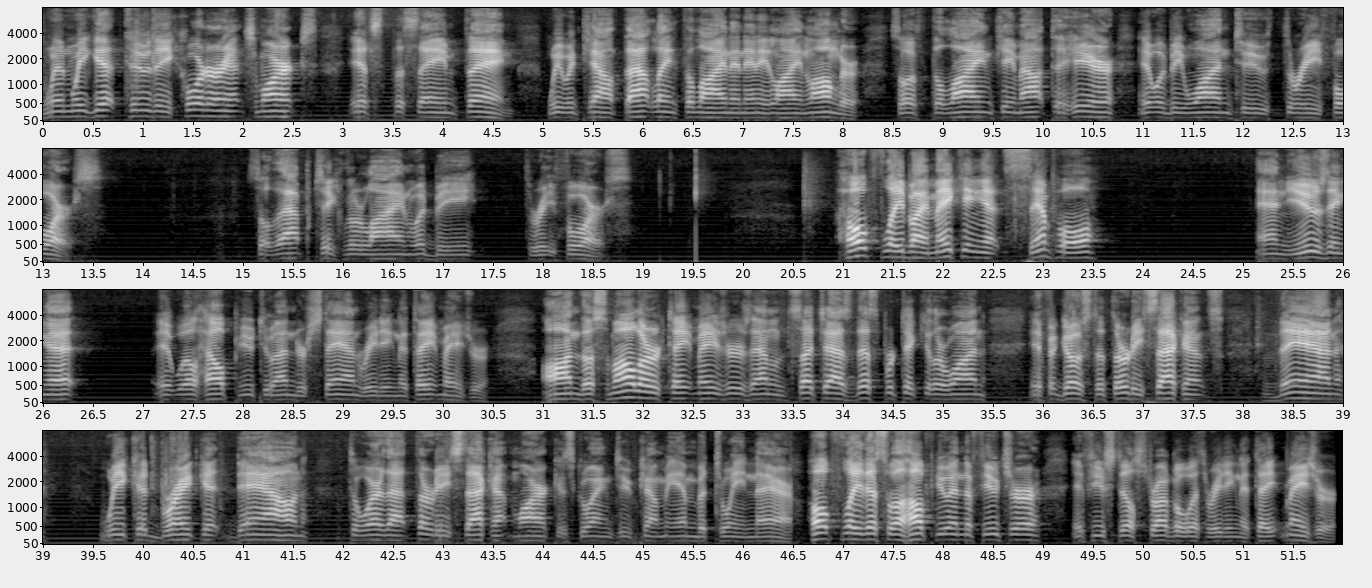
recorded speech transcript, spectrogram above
When we get to the quarter inch marks, it's the same thing. We would count that length of line and any line longer. So if the line came out to here, it would be one, two, three fourths. So that particular line would be three fourths. Hopefully by making it simple and using it, it will help you to understand reading the tape measure. On the smaller tape measures and such as this particular one, if it goes to 30 seconds, then we could break it down to where that 30 second mark is going to come in between there. Hopefully this will help you in the future if you still struggle with reading the tape measure.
